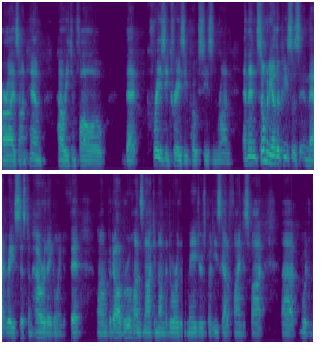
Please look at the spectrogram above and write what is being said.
our eyes on him. How he can follow that crazy, crazy postseason run, and then so many other pieces in that Rays system. How are they going to fit? Um, Vidal Brujan's knocking on the door of the majors, but he's got to find a spot uh, with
